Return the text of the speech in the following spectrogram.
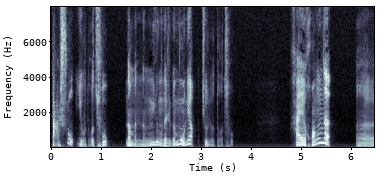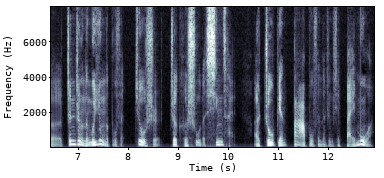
大树有多粗，那么能用的这个木料就有多粗。海黄的，呃，真正能够用的部分就是这棵树的新材，而周边大部分的这些白木啊，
